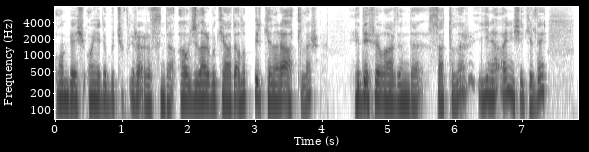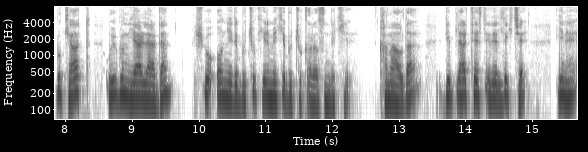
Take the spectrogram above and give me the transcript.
15-17,5 lira arasında avcılar bu kağıdı alıp bir kenara attılar. Hedefe vardığında sattılar. Yine aynı şekilde bu kağıt uygun yerlerden şu 17,5-22,5 arasındaki kanalda dipler test edildikçe yine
